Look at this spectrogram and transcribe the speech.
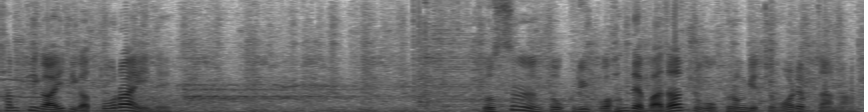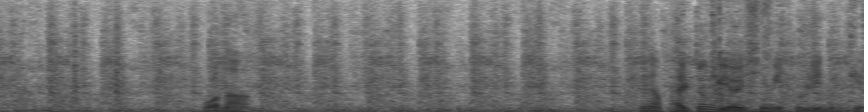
삼픽 아이디가 또라이네 노스는 또 그리고 한 대 맞아주고 그런 게 좀 어렵잖아. 워낙 그냥 발전기 열심히 돌리는 게.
